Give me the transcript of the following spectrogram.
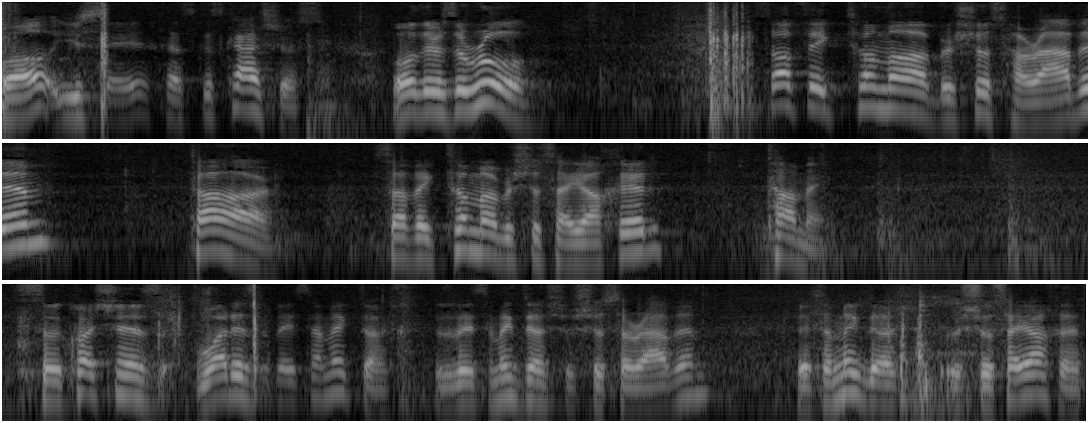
Well, you say cheskes kashus. Well, there's a rule. Safek tuma b'rshus harabim, tahar. Safek tuma b'rshus hayachid, tame. So the question is, what is the Beis Hamikdash? Is the Beis Hamikdash b'rshus harabim? Beis Hamikdash b'rshus hayachid.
